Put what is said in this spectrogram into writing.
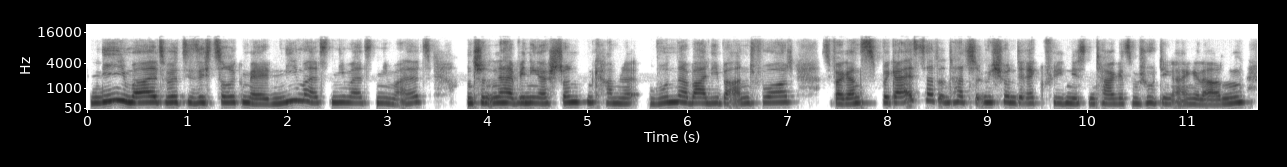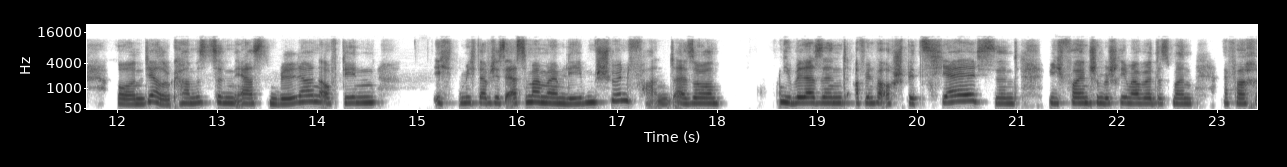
niemals wird sie sich zurückmelden. Niemals, niemals, niemals. Und schon innerhalb weniger Stunden kam eine wunderbar liebe Antwort. Sie war ganz begeistert und hat mich schon direkt für die nächsten Tage zum Shooting eingeladen. Und ja, so kam es zu den ersten Bildern, auf denen ich mich, glaube ich, das erste Mal in meinem Leben schön fand. Also die Bilder sind auf jeden Fall auch speziell. Die sind, wie ich vorhin schon beschrieben habe, dass man einfach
